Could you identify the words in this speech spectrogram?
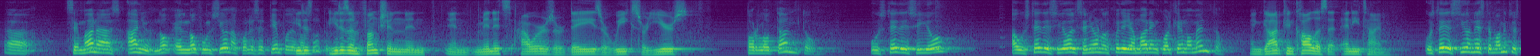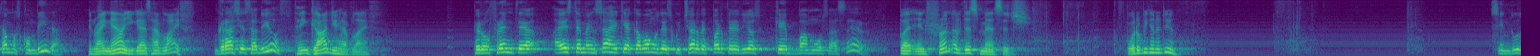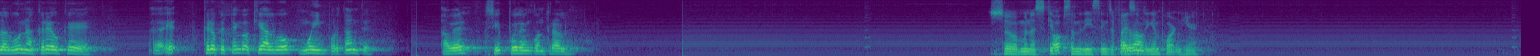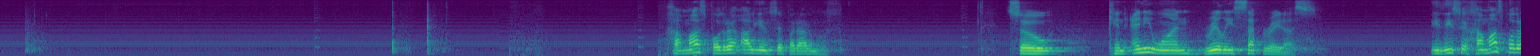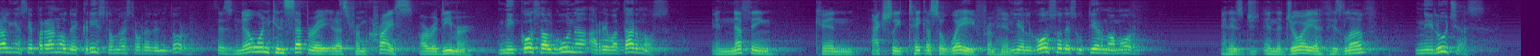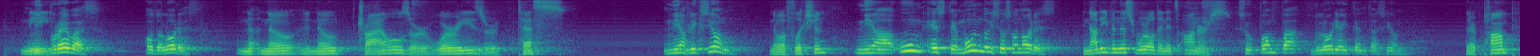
ah, semanas, años. No, Él no funciona con ese tiempo de He, does, nosotros. he doesn't function in, in minutes, hours, or days, or weeks, or years. Por lo tanto, ustedes y yo, a ustedes y yo, el Señor nos puede llamar en cualquier momento. And God can call us at any time. Ustedes y yo en este momento estamos con vida. And right now, you guys have life. Gracias a Dios. Thank God you have life. Pero frente a, a este mensaje que acabamos de escuchar de parte de Dios, ¿qué vamos a hacer? But in front of this message, what are we going to do? Sin duda alguna, creo que, eh, creo que tengo aquí algo muy importante. A ver si puedo encontrarlo. So I'm going to skip Oh, some of these things to find perdón. something important here. Jamás podrá alguien separarnos. So, can anyone really separate us? Y dice, jamás podrá alguien separarnos de Cristo, nuestro Redentor. It says, No one can separate us from Christ, our Redeemer, Ni cosa alguna arrebatarnos. and nothing can actually take us away from Y Him. el gozo de su tierno amor. And, his, and the joy of His love, Ni luchas, ni ni, pruebas o dolores. no, no, no trials or worries or tests, Ni aflicción, no affliction, ni aún este mundo y sus honores. not even this world and its honors, Su pompa, gloria y tentación. their pomp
